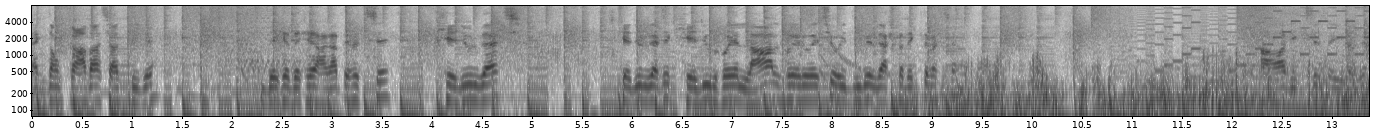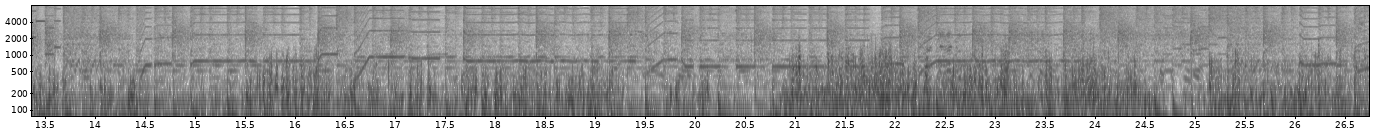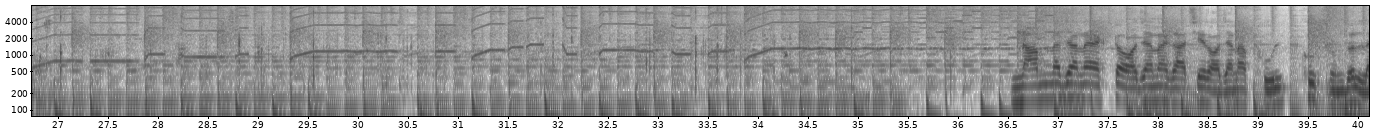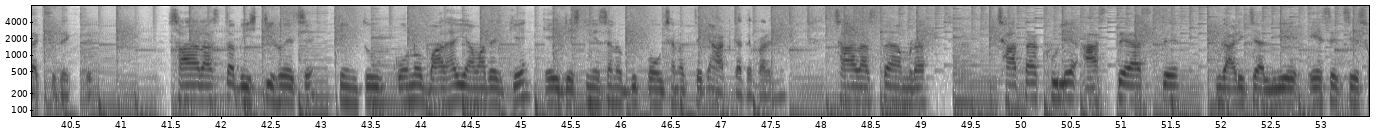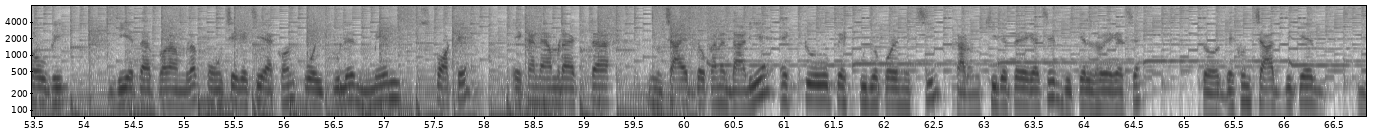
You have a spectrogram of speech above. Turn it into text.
একদম কাদা চারদিকে। দেখে দেখে আগাতে হচ্ছে। খেজুর গাছ, খেজুর গাছে খেজুর হয়ে, লাল হয়ে রয়েছে ওই দূরের গাছটা দেখতে পাচ্ছেন। খাওয়া দিচ্ছে সেইভাবে। নাম না জানা একটা অজানা গাছের অজানা ফুল খুব সুন্দর লাগছে দেখতে। সারা রাস্তা বৃষ্টি হয়েছে, কিন্তু কোনো বাধাই আমাদেরকে এই ডেস্টিনেশন অবধি পৌঁছানোর থেকে আটকাতে পারেনি। সারা রাস্তা আমরা ছাতা খুলে আস্তে আস্তে গাড়ি চালিয়ে এসেছে সৌভিক, দিয়ে তারপর আমরা পৌঁছে গেছি এখন কৈপুলের মেন স্পটে এখানে আমরা একটা চায়ের দোকানে দাঁড়িয়ে একটু পেট পুজো করে নিচ্ছি, কারণ খিদে পেয়ে গেছে, বিকেল হয়ে গেছে। তো দেখুন চারদিকের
